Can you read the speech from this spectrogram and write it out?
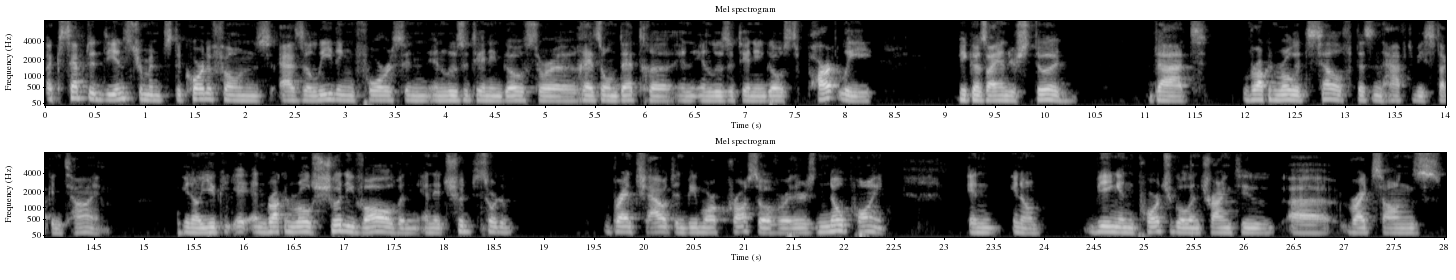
accepted the instruments, the chordophones, as a leading force in, in Lusitanian Ghosts or a raison d'être in, in Lusitanian Ghosts, partly because I understood that rock and roll itself doesn't have to be stuck in time. You know you can, and rock and roll should evolve and and it should sort of branch out and be more crossover. There's no point in you know being in portugal and trying to uh, write songs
